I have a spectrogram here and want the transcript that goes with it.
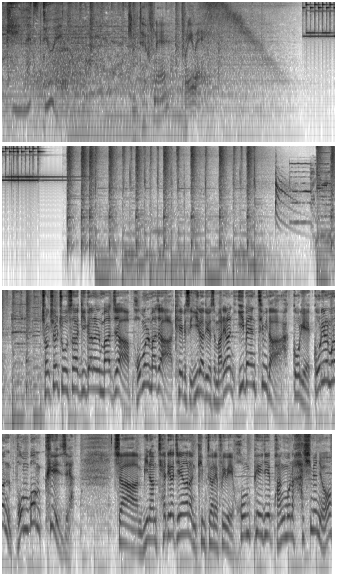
Okay, let's do it. 김태훈의 Freeway. 청취율 조사 기간을 맞아 봄을 맞아 KBS 2라디오에서 마련한 이벤트입니다. 꼬리에 꼬리를 무는 봄봄 퀴즈. 자, 미남 테디가 진행하는 김태현의 프리웨이 홈페이지에 방문하시면요.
